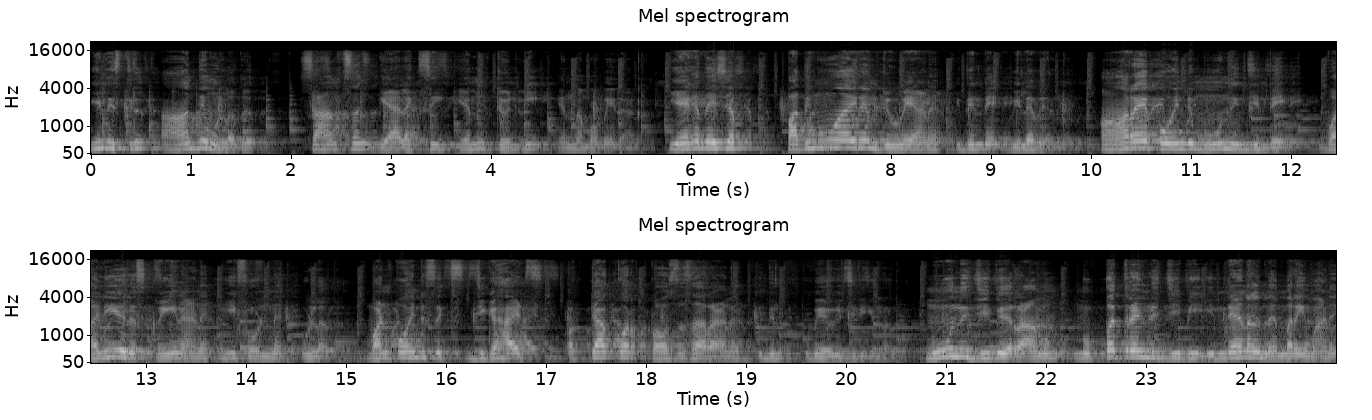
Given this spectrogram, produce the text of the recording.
ഈ ലിസ്റ്റിൽ ആദ്യമുള്ളത് സാംസങ് ഗാലക്സി എം ട്വന്റി എന്ന മൊബൈലാണ്. ഏകദേശം പതിമൂവായിരം രൂപയാണ് ഇതിന്റെ വില വരുന്നത്. ആറ് പോയിന്റ് മൂന്ന് ഇഞ്ചിന്റെ വലിയൊരു സ്ക്രീനാണ് ഈ ഫോണിന് ഉള്ളത്. One point six gigahertz octacore പ്രോസസ്സറാണ് ഇതിൽ ഉപയോഗിച്ചിരിക്കുന്നത്. മൂന്ന് ജി ബി റാമും മുപ്പത്തിരണ്ട് ജി ബി ഇന്റേണൽ മെമ്മറിയുമാണ്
